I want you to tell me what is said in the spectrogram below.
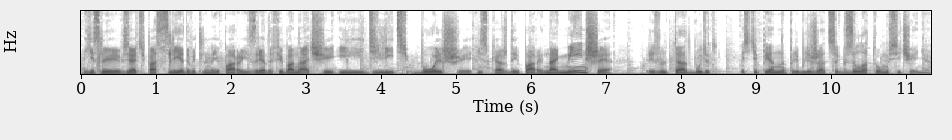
А если взять последовательные пары из ряда Фибоначчи и делить большее из каждой пары на меньшее, результат будет постепенно приближаться к золотому сечению.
